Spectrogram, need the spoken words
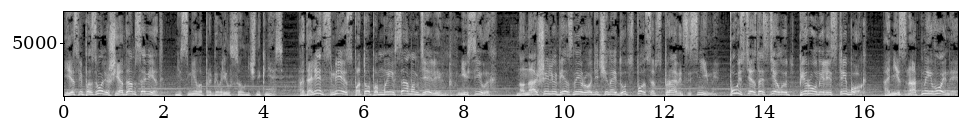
если позволишь, я дам совет», — несмело проговорил солнечный князь. «Одолеть змею с потопом мы и в самом деле не в силах. Но наши любезные родичи найдут способ справиться с ними. Пусть это сделают Перун или Стребок. Они знатные воины».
